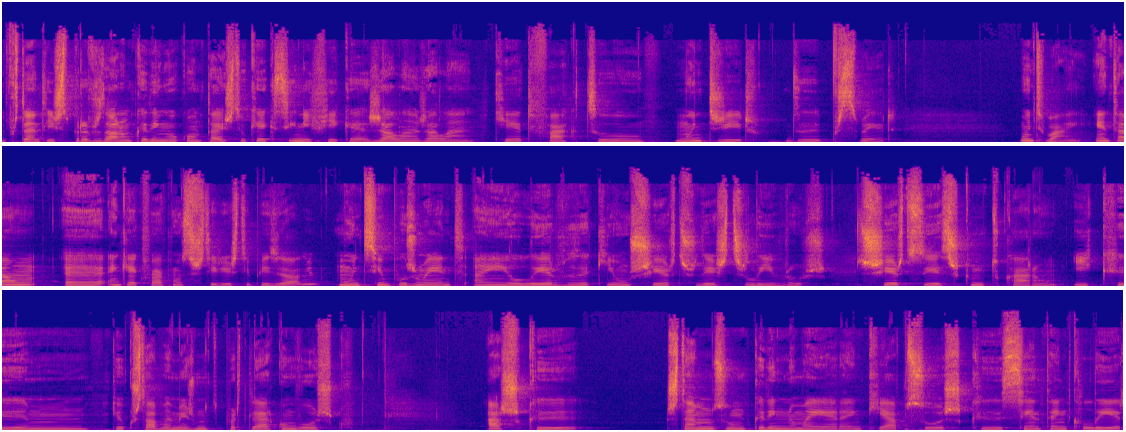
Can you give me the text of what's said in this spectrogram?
E portanto, isto para vos dar um bocadinho o contexto, o que é que significa Jalan Jalan, que é de facto muito giro de perceber. Muito bem, então uh, em que é que vai consistir este episódio? Muito simplesmente em eu ler-vos aqui uns certos destes livros, certos esses que me tocaram e que, que eu gostava mesmo de partilhar convosco. Acho que estamos um bocadinho numa era em que há pessoas que sentem que ler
